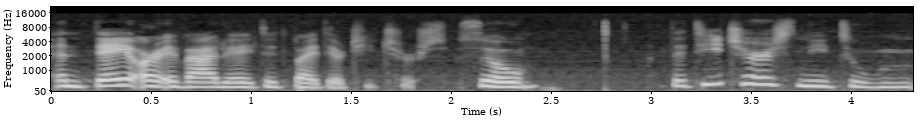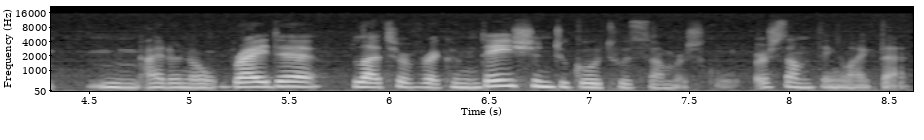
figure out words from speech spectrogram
and they are evaluated by their teachers. So the teachers need to, mm, mm, I don't know, write a letter of recommendation to go to a summer school or something like that.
